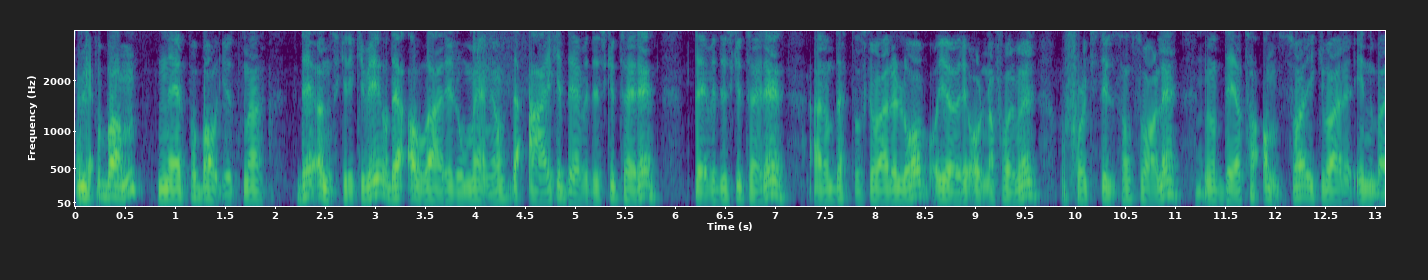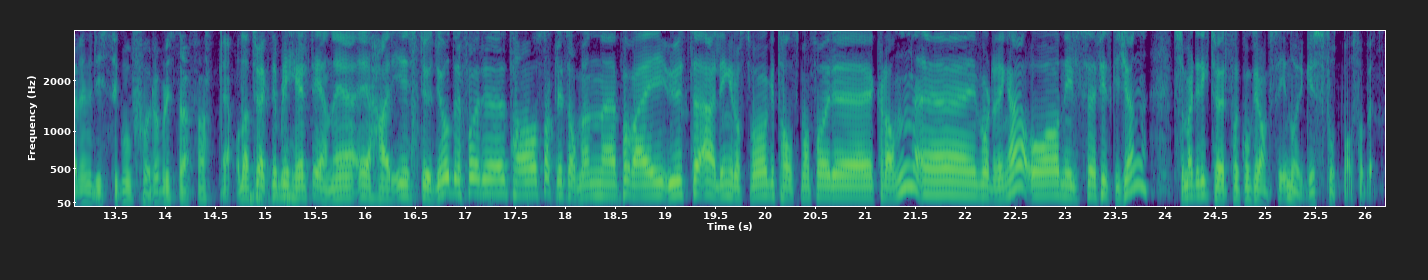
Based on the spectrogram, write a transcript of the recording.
ut okay. på banen, ned på ballguttene. Det ønsker ikke vi, og det er alle her i rommet enige om. Det er ikke det vi diskuterer. Det vi diskuterer, er om dette skal være lov å gjøre i ordna former, hvor folk stilles ansvarlig, men at det å ta ansvar ikke være, innebærer en risiko for å bli straffa. Ja, og Da tror jeg ikke det blir helt enige her i studio. Dere får eh, ta og snakke litt sammen eh, på vei ut. Erling Rostvåg, talsmann for eh, klanen i Vålerenga, og Nils Fiskekjønn, som er direktør for konkurranse i Norges Fotballforbund.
